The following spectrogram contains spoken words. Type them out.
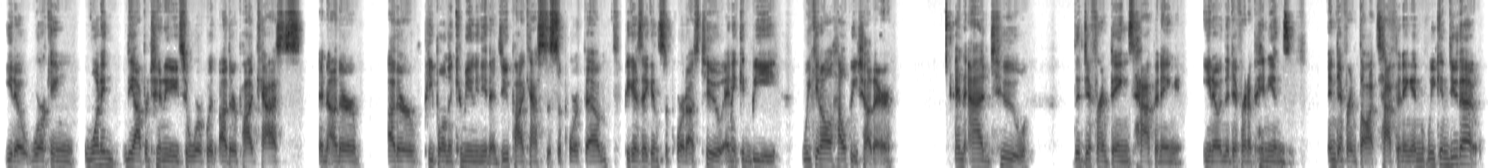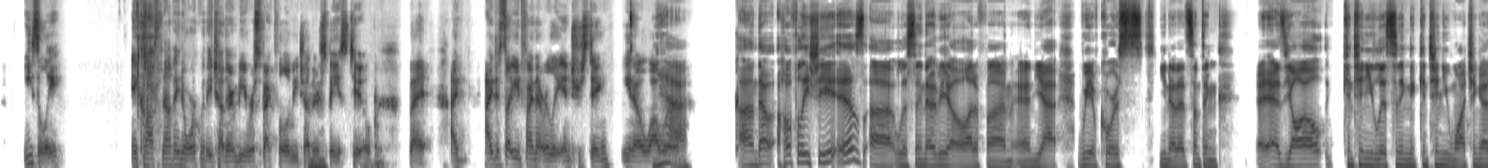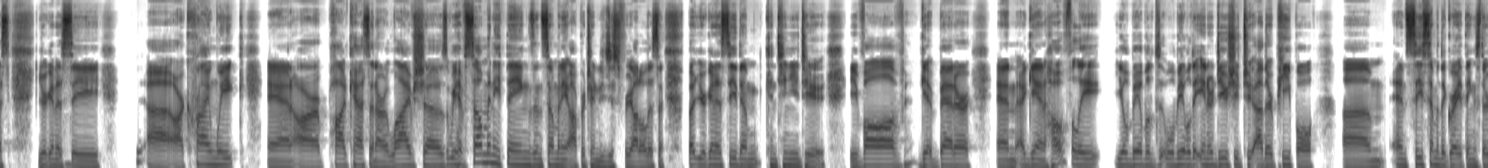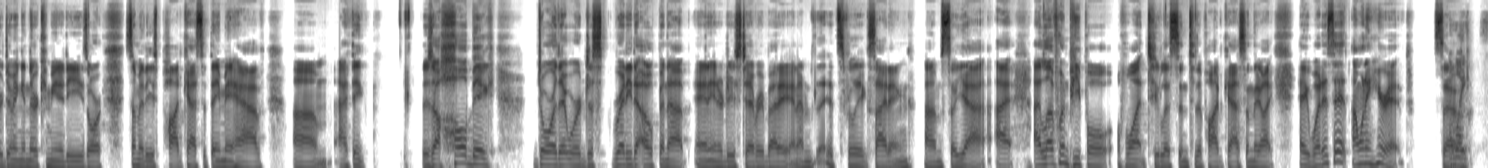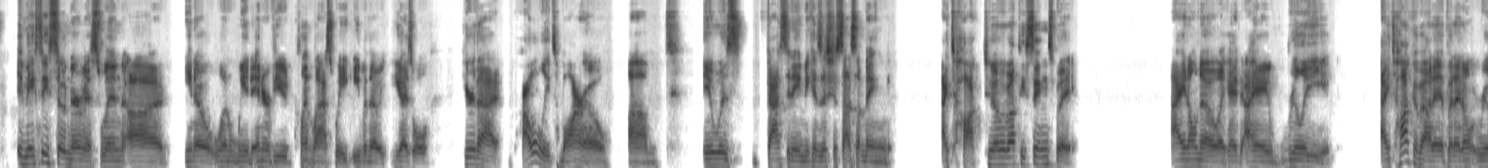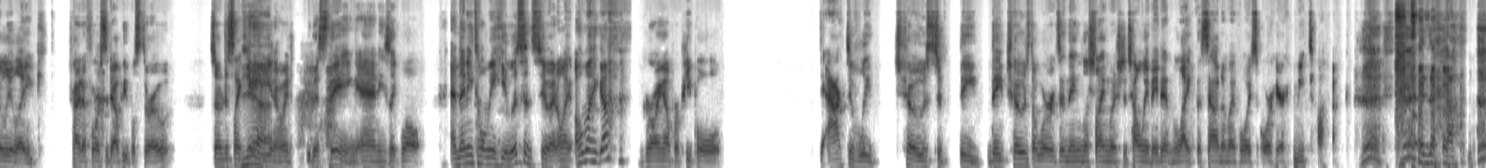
you know, working, wanting the opportunity to work with other podcasts and other other people in the community that do podcasts to support them because they can support us too and it can be we can all help each other and add to the different things happening you know and the different opinions and different thoughts happening and we can do that easily it costs nothing to work with each other and be respectful of each other's mm-hmm. space too but i i just thought you'd find that really interesting you know while yeah. we're um, that hopefully she is uh, listening. That would be a lot of fun. And yeah, we of course, you know, that's something. As y'all continue listening and continue watching us, you're going to see uh, our crime week and our podcast and our live shows. We have so many things and so many opportunities for y'all to listen, but you're going to see them continue to evolve, get better. And again, hopefully you'll be able to we'll be able to introduce you to other people um, and see some of the great things they're doing in their communities or some of these podcasts that they may have. Um, i think there's a whole big door that we're just ready to open up and introduce to everybody and I'm, it's really exciting. Um, so yeah i i love when people want to listen to the podcast and they're like hey what is it? I want to hear it. So I'm like it makes me so nervous when uh you know, when we had interviewed Clint last week, even though you guys will hear that probably tomorrow, um, it was fascinating because it's just not something I talk to him about these things, but I don't know. Like I, I really, I talk about it, but I don't really like try to force it down people's throat. So I'm just like, yeah. hey, you know, do this thing. And he's like, well, and then he told me he listens to it. I'm like, oh my God. Growing up where people actively chose to they they chose the words in the English language to tell me they didn't like the sound of my voice or hearing me talk. and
